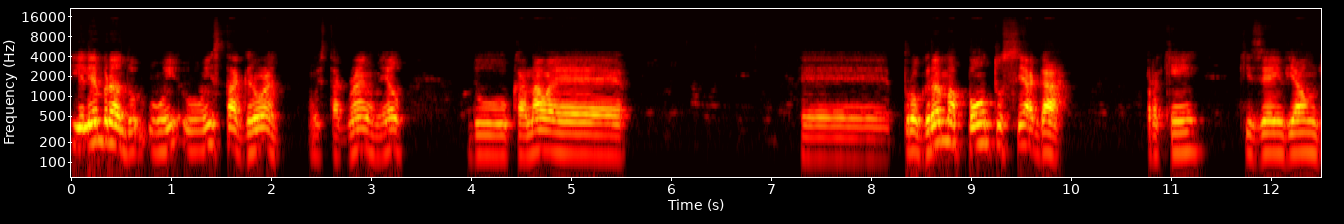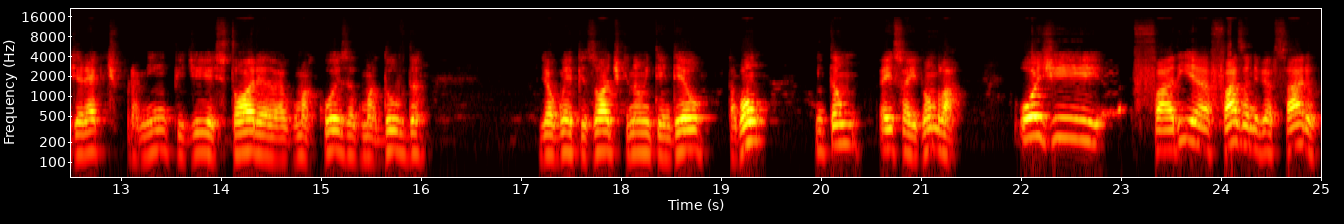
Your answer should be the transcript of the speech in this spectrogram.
e lembrando, o, o Instagram, o Instagram meu, do canal é, é programa.ch. Para quem quiser enviar um direct para mim, pedir a história, alguma coisa, alguma dúvida de algum episódio que não entendeu, tá bom? Então é isso aí, vamos lá. Hoje faria faz aniversário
